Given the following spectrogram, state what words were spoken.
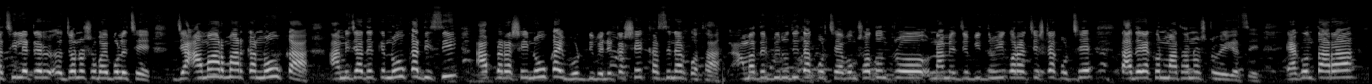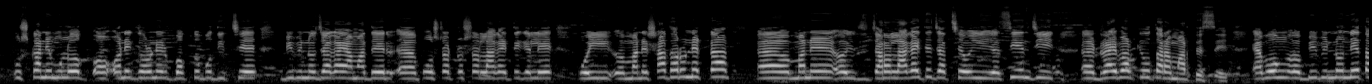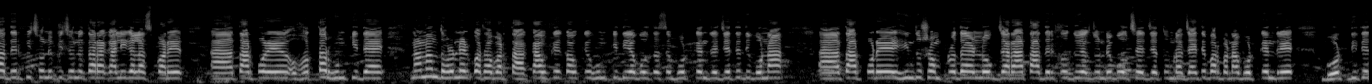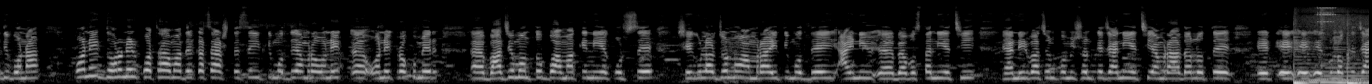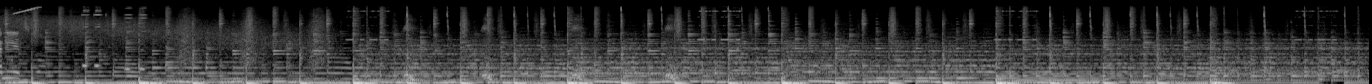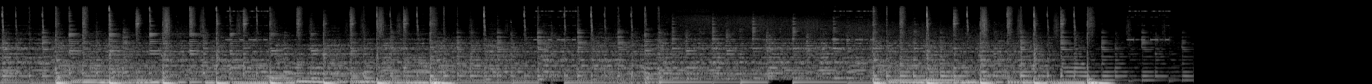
সিলেটের জনসভায় বলেছে যে আমার মার্কা নৌকা, আমি যাদেরকে নৌকা দিছি, আপনারা সেই নৌকায় ভোট দিবেন। এটা শেখ হাসিনার কথা। আমাদের বিরোধিতা করছে এবং স্বতন্ত্র নামে যে বিদ্রোহী করার চেষ্টা করছে, তাদের এখন মাথা নষ্ট হয়ে গেছে। এখন তারা উস্কানিমূলক অনেক ধরনের বক্তব্য দিচ্ছে। বিভিন্ন জায়গায় আমাদের পোস্টার টোস্টার লাগাইতে গেলে ওই মানে সাধারণ একটা মানে ওই যারা লাগাইতে যাচ্ছে, ওই সিএনজি ড্রাইভারকেও তারা মারতেছে। এবং বিভিন্ন নেতাদের পিছনে পিছনে তারা গালিগালাজ পারে তারপরে হত্যার হুমকি দেয়, নানান ধরনের কথাবার্তা। কাউকে কাউকে হুমকি দিয়ে বলতেছে, ভোট কেন্দ্রে যেতে দিব না। তারপরে হিন্দু সম্প্রদায়ের লোক যারা, তাদেরকেও দু একজনকে বলছে যে, তোমরা যাইতে পারবে না ভোট কেন্দ্রে, ভোট দিতে দিব না। অনেক ধরনের কথা আমাদের কাছে আসতেছে। ইতিমধ্যে আমরা অনেক অনেক রকমের বাজে মন্তব্য আমাকে নিয়ে করছে। সেগুলোর জন্য আমরা ইতিমধ্যেই আইনি ব্যবস্থা নিয়েছি। নির্বাচন কমিশনকে জানিয়েছি, আমরা আদালতে এগুলোকে জানিয়েছি।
